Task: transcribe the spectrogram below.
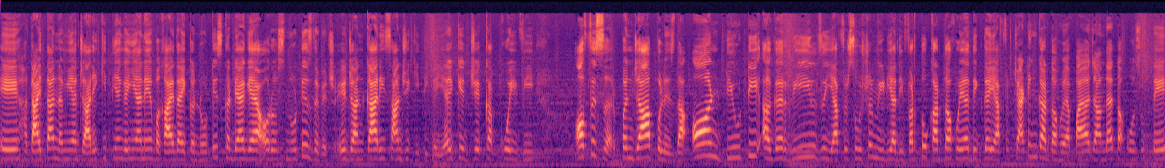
ਇਹ ਹਦਾਇਤਾਂ ਨਵੀਆਂ ਜਾਰੀ ਕੀਤੀਆਂ ਗਈਆਂ ਨੇ। ਬਕਾਇਦਾ ਇੱਕ ਨੋਟਿਸ ਕੱਢਿਆ ਗਿਆ ਔਰ ਉਸ ਨੋਟਿਸ ਦੇ ਵਿੱਚ ਇਹ ਜਾਣਕਾਰੀ ਸਾਂਝੀ ਕੀਤੀ ਗਈ ਹੈ ਕਿ ਜੇਕਰ ਕੋਈ ਵੀ ਆਫੀਸਰ ਪੰਜਾਬ ਪੁਲਿਸ ਦਾ ਔਨ ਡਿਊਟੀ ਅਗਰ ਰੀਲਸ ਜਾਂ ਫਿਰ ਸੋਸ਼ਲ ਮੀਡੀਆ ਦੀ ਵਰਤੋਂ ਕਰਦਾ ਹੋਇਆ, ਦਿਖਦਾ ਜਾਂ ਫਿਰ ਚੈਟਿੰਗ ਕਰਦਾ ਹੋਇਆ ਪਾਇਆ ਜਾਂਦਾ ਹੈ, ਤਾਂ ਉਸ ਉੱਤੇ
